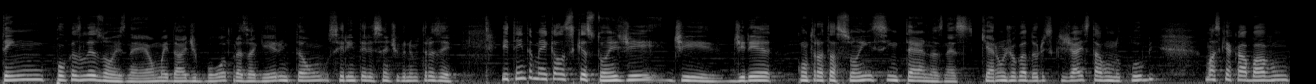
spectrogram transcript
tem poucas lesões, né? É uma idade boa para zagueiro, então seria interessante o Grêmio trazer. E tem também aquelas questões de, de, diria, contratações internas, né? Que eram jogadores que já estavam no clube, mas que acabavam,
